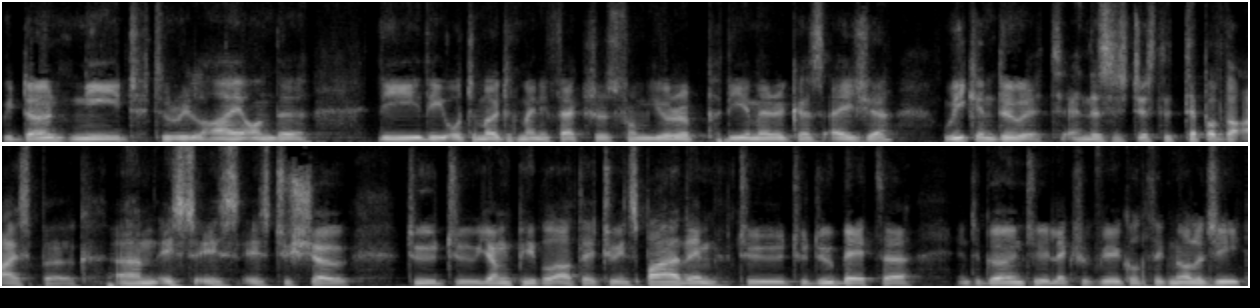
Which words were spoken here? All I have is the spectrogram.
We don't need to rely on the the, the automotive manufacturers from Europe, the Americas, Asia. We can do it, and this is just the tip of the iceberg. Um, is, is is to show to to young people out there to inspire them to to do better and to go into electric vehicle technology,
